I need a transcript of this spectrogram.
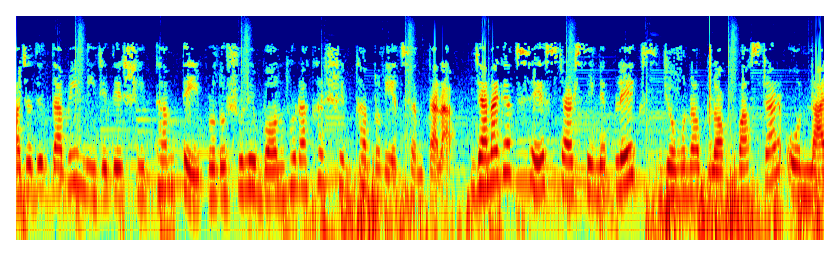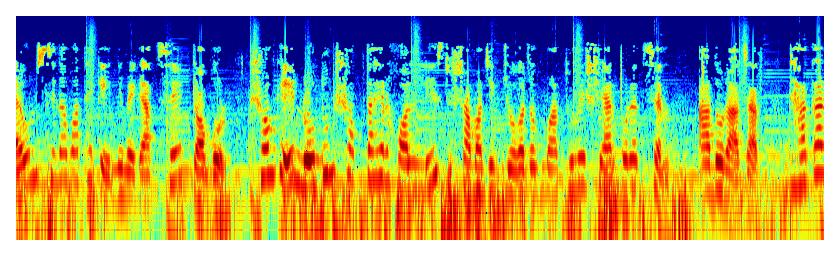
আজাদের দাবি নিজেদের সিদ্ধান্তেই প্রদর্শনী বন্ধ রাখার সিদ্ধান্ত নিয়েছেন তারা। জানা গেছে, স্টার সিনেপ্লেক্স, যমুনা ব্লকবাস্টার ও লায়ন সিনেমা থেকে নেমে গেছে টগর। সঙ্গে নতুন সপ্তাহের হল লিস্ট সামাজিক যোগাযোগ মাধ্যমে শেয়ার করেছেন আদর আজাদ। ঢাকার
